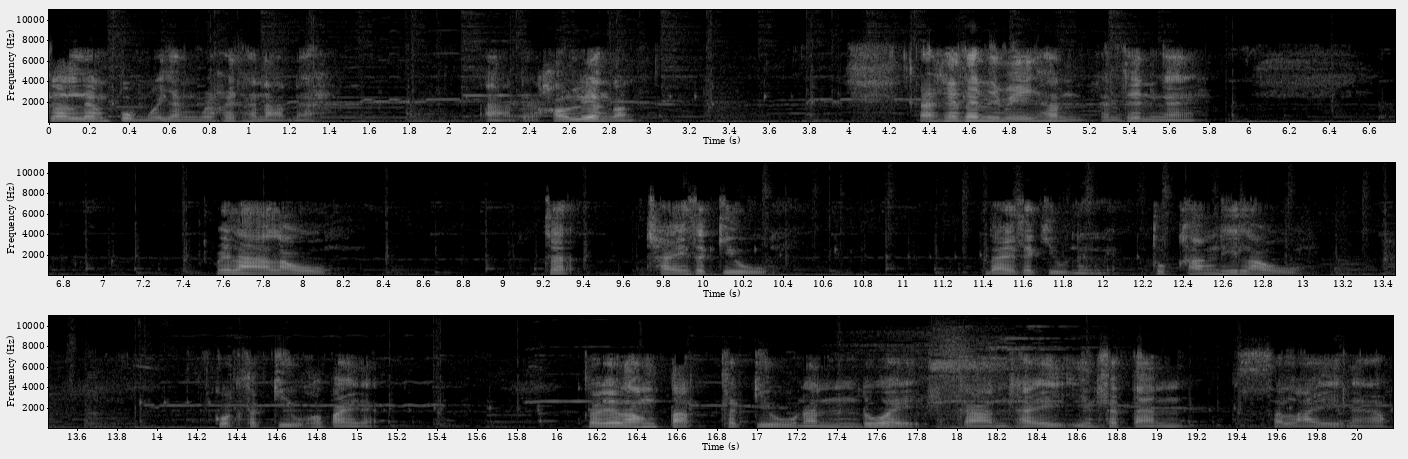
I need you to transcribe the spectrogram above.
ก็เรื่องปุ่มก็ยังไม่ค่อยถนัดนะ อ่าเดี๋ยวเข้าเรื่องก่อน การใช้แอนิเมชันแคนเทนยังไง เวลาเราจะใช้สกิลใดสกิลหนึ่งเนี่ยทุกครั้งที่เรากดสกิลเข้าไปเนี่ย เราจะต้องตัดสกิลนั้นด้วยการใช้ instant slide นะครับ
